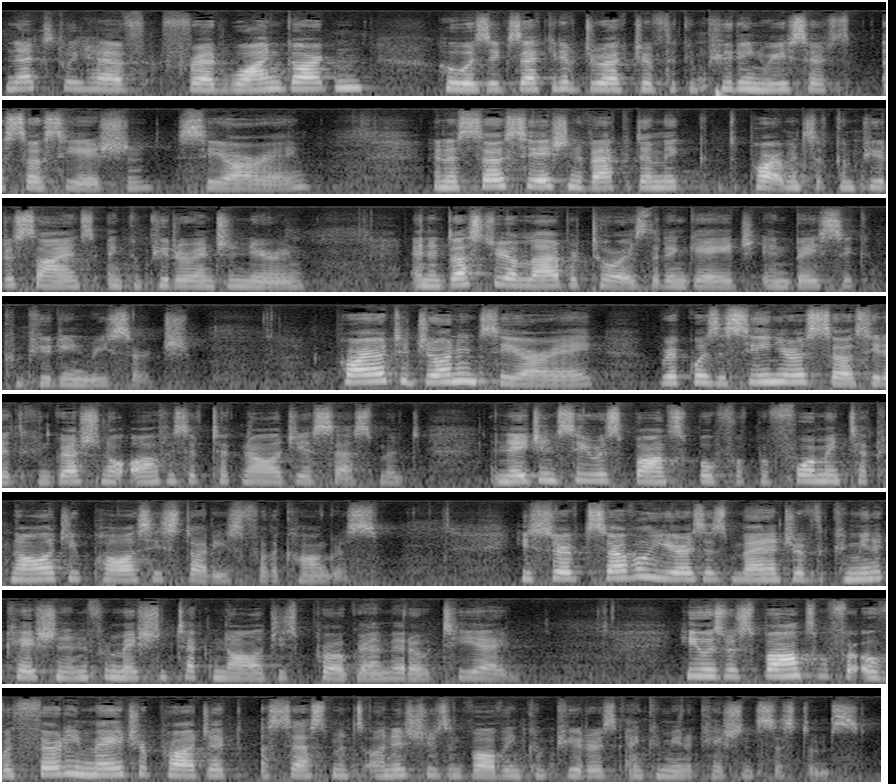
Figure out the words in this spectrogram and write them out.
Next, we have Fred Weingarten, who is Executive Director of the Computing Research Association, CRA, an association of academic departments of computer science and computer engineering, and industrial laboratories that engage in basic computing research. Prior to joining CRA, Rick was a senior associate at the Congressional Office of Technology Assessment, an agency responsible for performing technology policy studies for the Congress. He served several years as manager of the Communication and Information Technologies program at OTA. He was responsible for over 30 major project assessments on issues involving computers and communication systems.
